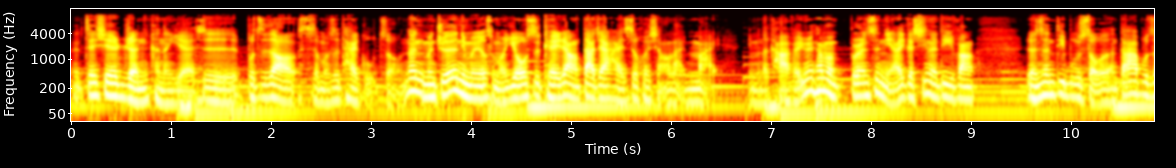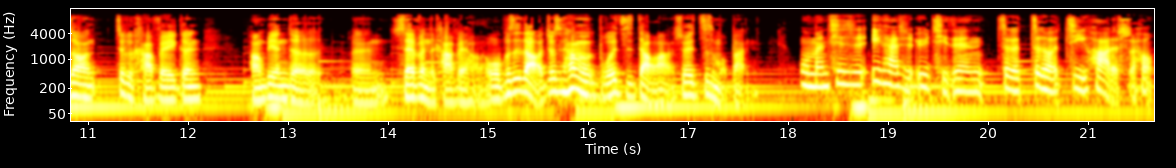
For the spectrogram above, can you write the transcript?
那这些人可能也是不知道什么是太古洲。那你们觉得你们有什么优势可以让大家还是会想要来买你们的咖啡？因为他们不认识你啊，一个新的地方，人生地不熟的，大家不知道这个咖啡跟旁边的嗯 Seven 的咖啡好了，我不知道，就是他们不会知道啊，所以这怎么办？我们其实一开始预期这件这个这个计划的时候，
